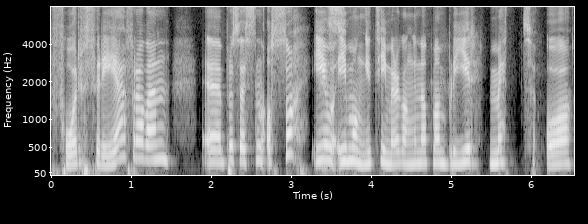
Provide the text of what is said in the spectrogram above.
får fred fra den eh, prosessen også, i, Yes. i mange timer av gangen. At man blir mett og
